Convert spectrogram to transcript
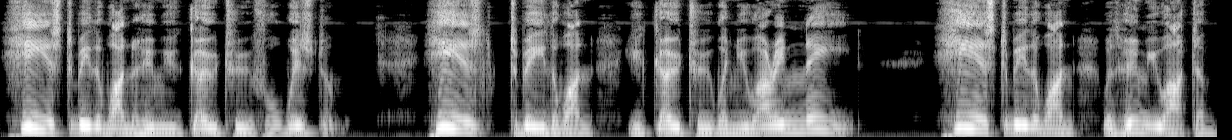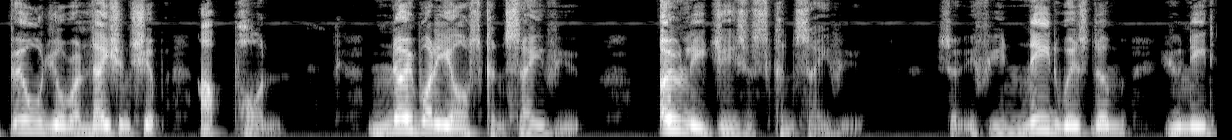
He is to be the one whom you go to for wisdom. He is to be the one you go to when you are in need. He is to be the one with whom you are to build your relationship upon. Nobody else can save you. Only Jesus can save you. So if you need wisdom, you need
